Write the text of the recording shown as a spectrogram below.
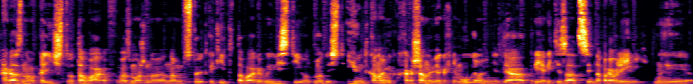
разного количества товаров. Возможно, нам стоит какие-то товары вывести. Ну, то есть юнит-экономика хороша на верхнем уровне для приоритизации направлений. Мы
